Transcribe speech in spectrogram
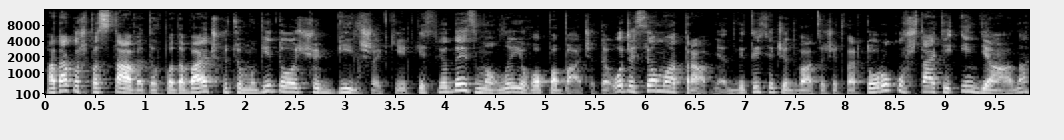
а також поставити вподобайку цьому відео, щоб більша кількість людей змогли його побачити. Отже, 7 травня 2024 року в штаті Індіана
